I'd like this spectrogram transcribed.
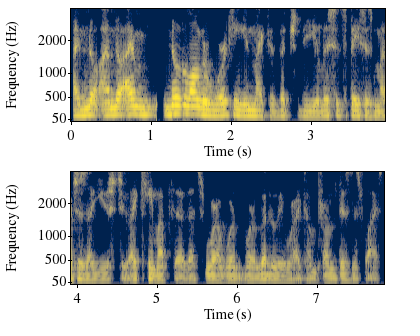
I know I know I'm no longer working in like the the illicit space as much as I used to. I came up there. That's where where, where literally where I come from business wise.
